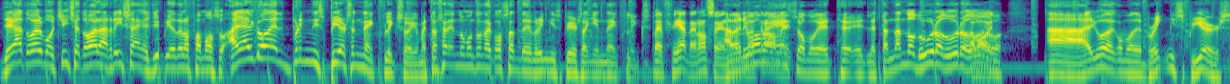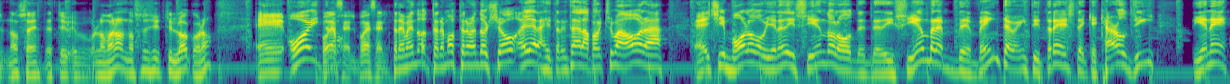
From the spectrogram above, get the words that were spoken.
Llega todo el bochinche, toda la risa en el GPS de los famosos. Hay algo de Britney Spears en Netflix hoy. Me está saliendo un montón de cosas de Britney Spears aquí en Netflix. Pues fíjate, no sé. no- no Averígame entraba- eso, porque te- le están dando duro, duro, Vamos a duro a algo de como de Britney Spears. No sé, estoy- por lo menos no sé si estoy loco, ¿no? Eh, hoy Puede tenemos- ser, puede ser. Tremendo, tenemos tremendo show. Ella a las 30 de la próxima hora. El chismólogo viene diciéndolo desde diciembre de 2023 de que Carol G tiene.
